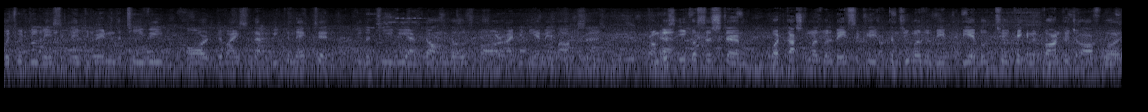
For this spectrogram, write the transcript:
which would be basically integrated in the TV or devices that would be connected to the TV as dongles or IPDMA boxes. From okay. this ecosystem, what customers will basically, or consumers will be, be able to take an advantage of would,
